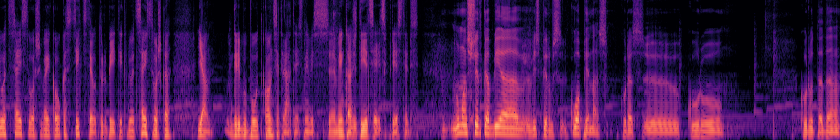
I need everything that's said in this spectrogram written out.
ļoti saistoši, vai kaut kas cits tev tur bija tik ļoti saistoši, ka, jā, gribu būt konsekrētais, nevis vienkārši diecējas priesteris. Nu, man šķiet, ka bija vispirms kopienas, kuras, kuru kuru tādā,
